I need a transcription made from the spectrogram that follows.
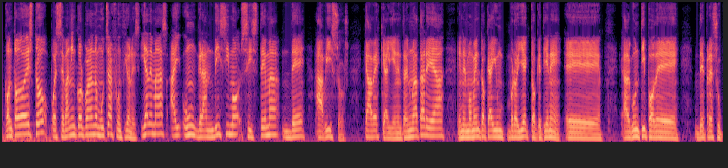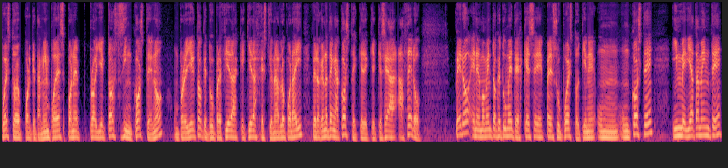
Con todo esto, pues se van incorporando muchas funciones y además hay un grandísimo sistema de avisos. Cada vez que alguien entra en una tarea, en el momento que hay un proyecto que tiene eh, algún tipo de, de presupuesto, porque también puedes poner proyectos sin coste, ¿no? Un proyecto que tú prefieras, que quieras gestionarlo por ahí, pero que no tenga coste, que, que, sea a cero. Pero en el momento que tú metes que ese presupuesto tiene un, un coste, inmediatamente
